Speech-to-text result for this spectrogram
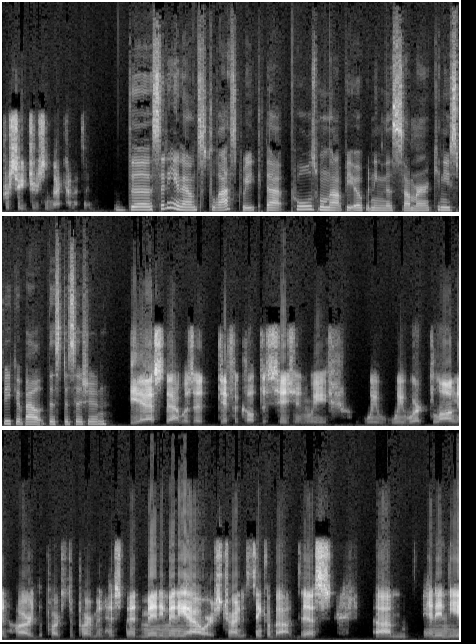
procedures and that kind of thing. The city announced last week that pools will not be opening this summer. Can you speak about this decision? Yes, that was a difficult decision. We we we worked long and hard. The Parks Department has spent many many hours trying to think about this um, and in the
